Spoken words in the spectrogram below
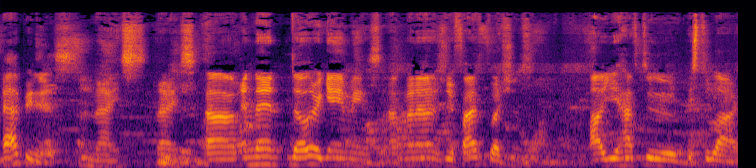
Happiness. Nice, nice. Um, and then the other game is I'm gonna ask you five questions. All you have to is to lie,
